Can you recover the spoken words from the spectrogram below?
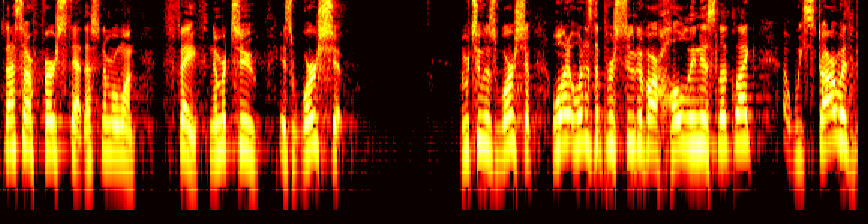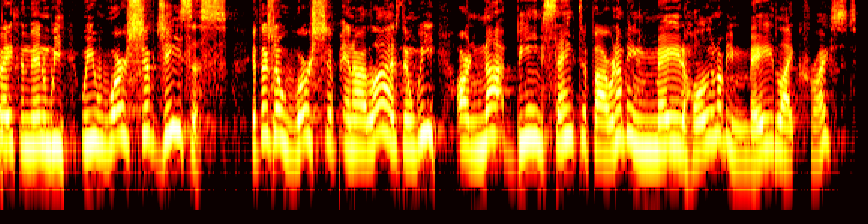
So that's our first step. That's number one, faith. Number two is worship. Number two is worship. What, what does the pursuit of our holiness look like? We start with faith and then we, we worship Jesus. If there's no worship in our lives, then we are not being sanctified. We're not being made holy. We're not being made like Christ.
